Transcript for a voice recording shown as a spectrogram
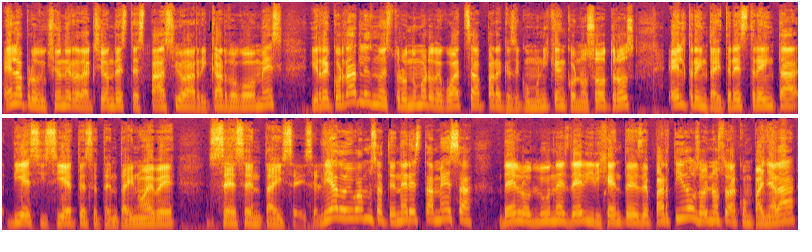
en la producción y redacción de este espacio a Ricardo Gómez y recordarles nuestro número de WhatsApp para que se comuniquen con nosotros, el 3330 1779 66. El día de hoy vamos a tener esta mesa de los lunes de dirigentes de partidos. Hoy nos acompañará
